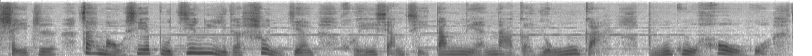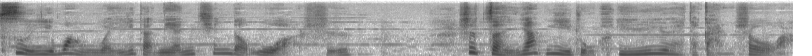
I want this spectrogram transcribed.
谁知在某些不经意的瞬间，回想起当年那个勇敢、不顾后果、肆意妄为的年轻的我时，是怎样一种愉悦的感受啊！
